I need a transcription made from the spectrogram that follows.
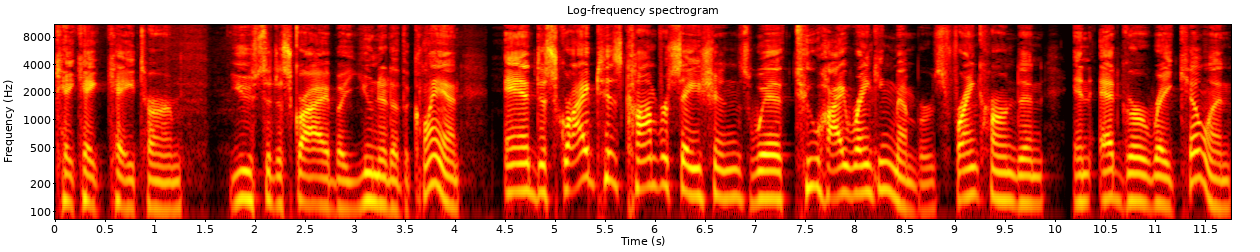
KKK term used to describe a unit of the Klan. and described his conversations with two high ranking members, Frank Herndon and Edgar Ray Killen,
